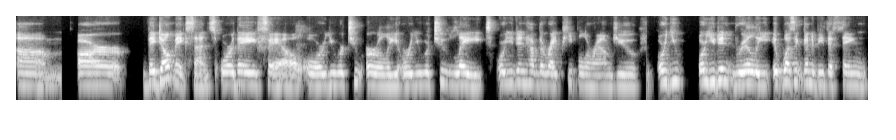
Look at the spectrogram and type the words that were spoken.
um, are they don't make sense or they fail or you were too early or you were too late or you didn't have the right people around you or you or you didn't really it wasn't going to be the thing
